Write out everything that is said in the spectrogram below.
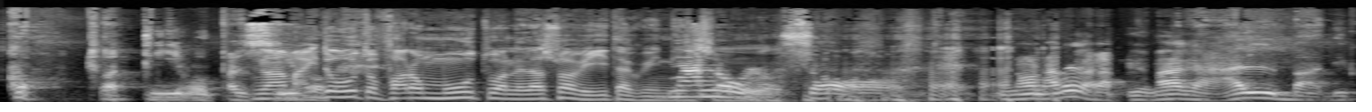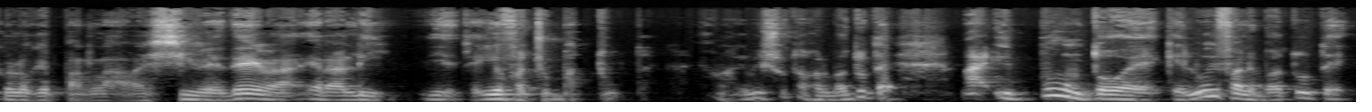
sconto attivo, passivo. Non ha mai dovuto fare un mutuo nella sua vita, quindi... Ma insomma... non lo so, cioè, non aveva la più vaga alba di quello che parlava e si vedeva, era lì. Io faccio battute è vissuto a fare battute, ma il punto è che lui fa le battute,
